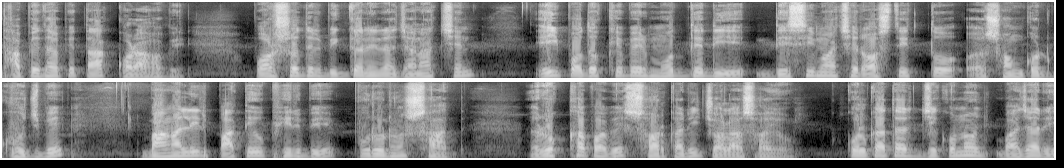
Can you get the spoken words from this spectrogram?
ধাপে ধাপে তা করা হবে। পর্ষদের বিজ্ঞানীরা জানাচ্ছেন, এই পদক্ষেপের মধ্যে দিয়ে দেশি মাছের অস্তিত্ব সংকট ঘুচবে। বাঙালির পাতেও ফিরবে পুরনো স্বাদ। রক্ষা পাবে সরকারি জলাশয়ও। কলকাতার যে কোনো বাজারে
